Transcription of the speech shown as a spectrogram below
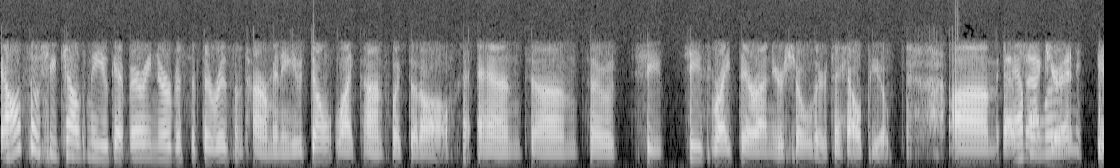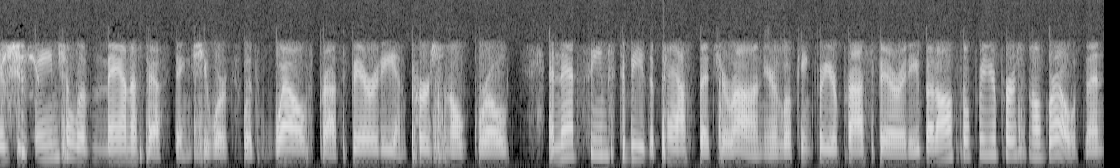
also, she tells me you get very nervous if there isn't harmony. You don't like conflict at all, and um, so she she's right there on your shoulder to help you. Um, That's Evelyn accurate. is the angel of manifesting. She works with wealth, prosperity, and personal growth. And that seems to be the path that you're on. You're looking for your prosperity, but also for your personal growth. And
